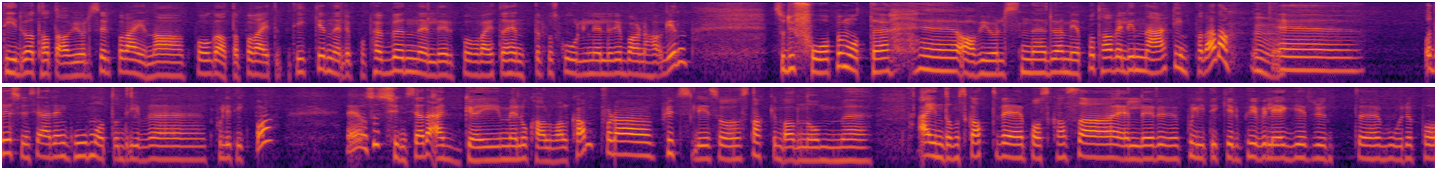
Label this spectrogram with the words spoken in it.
de du har tatt avgjørelser på vegne av på gata på vei til butikken, eller på puben, eller på vei til å hente på skolen eller i barnehagen. Så du får på en måte eh, avgjørelsene du er med på, ta veldig nært innpå deg. da. Mm. Eh, og det syns jeg er en god måte å drive politikk på. Eh, og så syns jeg det er gøy med lokalvalgkamp, for da plutselig så snakker man om eh, eiendomsskatt ved postkassa eller politikerprivilegier rundt eh, bordet på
